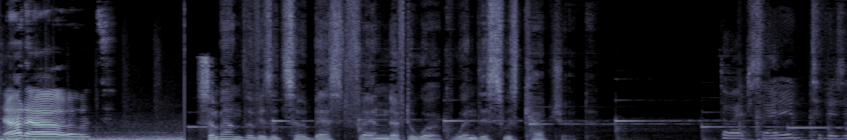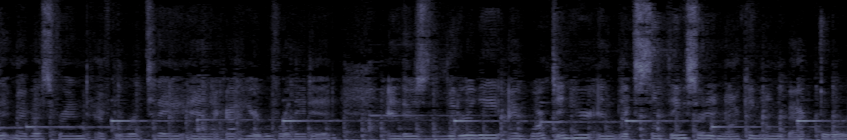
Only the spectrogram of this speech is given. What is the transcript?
Shout out. Samantha visits her best friend after work when this was captured. So I decided to visit my best friend after work today and I got here before they did. And there's literally, I walked in here and like something started knocking on the back door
